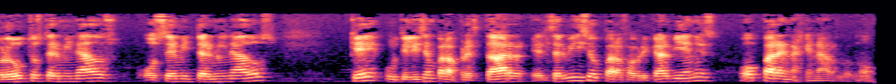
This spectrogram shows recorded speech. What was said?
productos terminados o semiterminados que utilicen para prestar el servicio, para fabricar bienes o para enajenarlos. ¿no?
